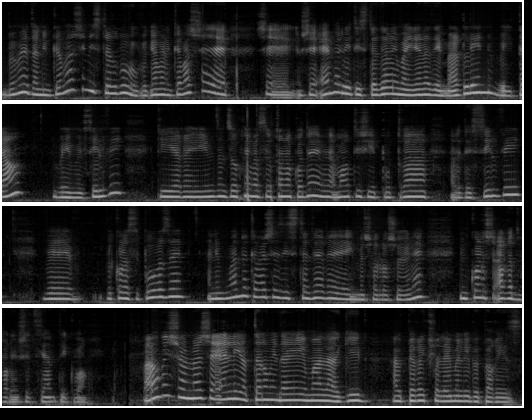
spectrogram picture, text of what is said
באמת, אני מקווה שהם יסתדרו, וגם אני מקווה ש, ש, שאמילי תסתדר עם העניין הזה עם מדלין ואיתה, ועם אה, סילבי, כי הרי אם אתם זוכרים בסרטון הקודם, אמרתי שהיא פוטרה על ידי סילבי, ו, וכל הסיפור הזה. אני מאוד מקווה שזה יסתדר עם השלוש האלה. עם כל שאר הדברים שציינתי כבר. פעם ראשונה שאין לי יותר מדי מה להגיד על פרק של אמילי בפריז.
